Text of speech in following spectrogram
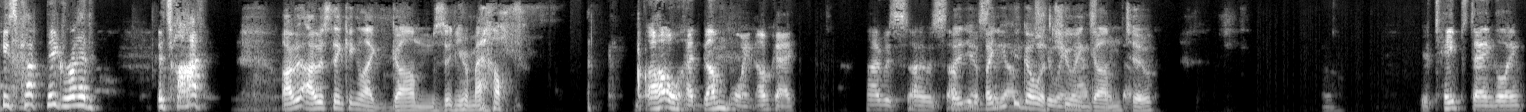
He's got big red. It's hot. I, I was thinking like gums in your mouth. Oh, at gunpoint. Okay. I was, I was, But, yeah, but you could um, go with chewing gum too. Oh. Your tape's dangling.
